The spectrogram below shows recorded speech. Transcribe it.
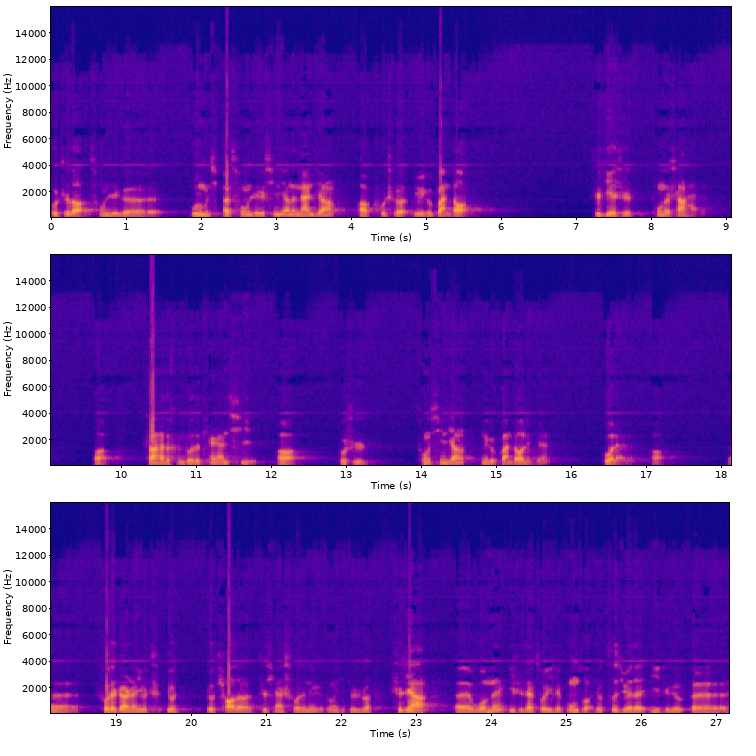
都知道，从这个乌鲁木齐呃，从这个新疆的南疆啊，库车有一个管道，直接是通到上海的啊，上海的很多的天然气啊。都是从新疆那个管道里边过来的啊。呃，说到这儿呢，又又又跳到之前说的那个东西，就是说，实际上，呃，我们一直在做一些工作，就自觉的以这个呃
